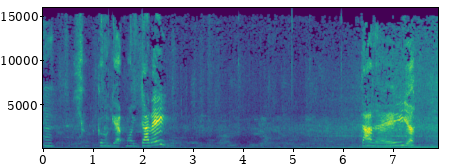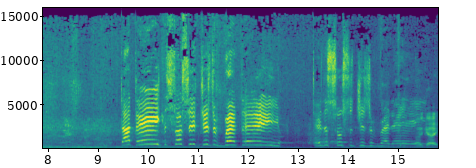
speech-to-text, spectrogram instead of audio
Hmm. Gonna get my daddy. Daddy. The sausages are ready. The sausages are ready. Okay.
